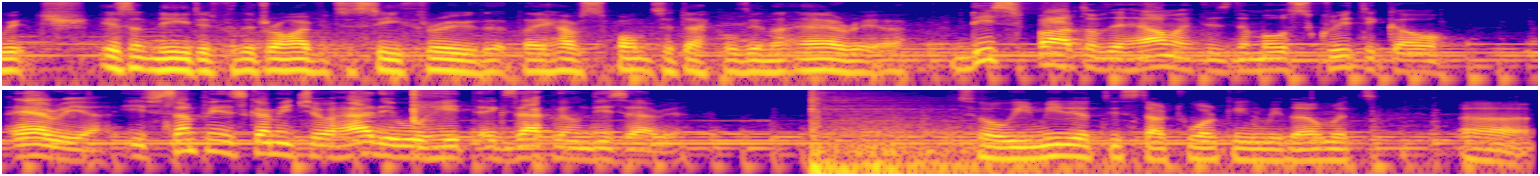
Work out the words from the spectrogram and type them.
which isn't needed for the driver to see through, that they have sponsor decals in that area. This part of the helmet is the most critical area. If something is coming to your head, it will hit exactly on this area. So we immediately start working with the helmet uh,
